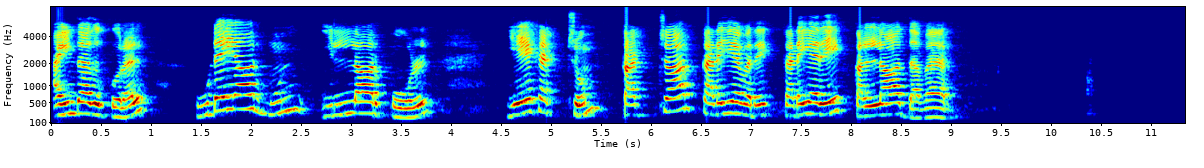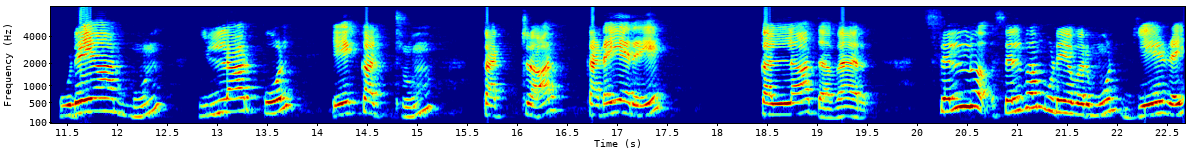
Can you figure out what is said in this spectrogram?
ஐந்தாவது குரல் உடையார் முன் இல்லார் போல் ஏகற்றும் கற்றார் கடையவரே கடையரே கல்லாதவர். உடையார் முன் இல்லார் போல் ஏகற்றும் கற்றார் கடையரே கல்லாதவர். செல்வ செல்வம் உடையவர் முன் ஏழை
